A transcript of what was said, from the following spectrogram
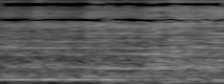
あれ?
